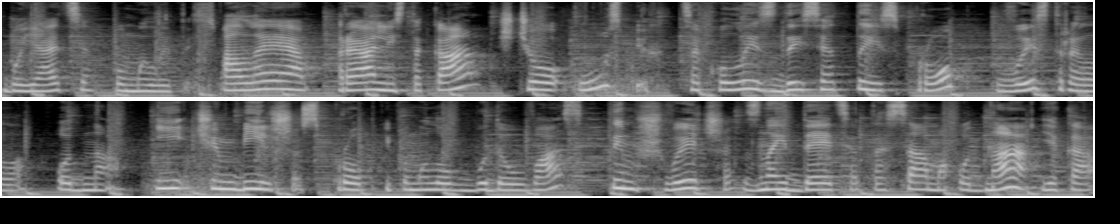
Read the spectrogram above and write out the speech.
бояться помилитись. Але реальність така, що успіх це коли з 10 спроб вистрелила одна. І чим більше спроб і помилок буде у вас, тим швидше знайдеться та сама одна, яка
